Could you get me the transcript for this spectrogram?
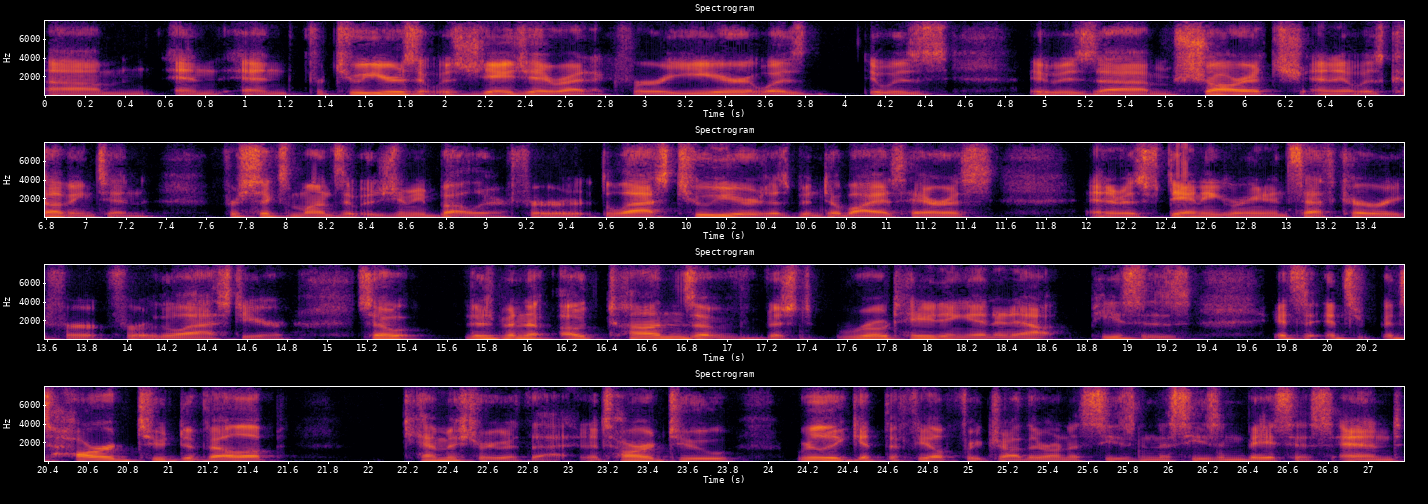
Um, and and for two years it was JJ Redick. For a year it was it was it was um, Saric and it was Covington. For six months, it was Jimmy Butler. For the last two years, has been Tobias Harris, and it was Danny Green and Seth Curry for for the last year. So there's been a, a, tons of just rotating in and out pieces. It's it's it's hard to develop chemistry with that, and it's hard to really get the feel for each other on a season to season basis. And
